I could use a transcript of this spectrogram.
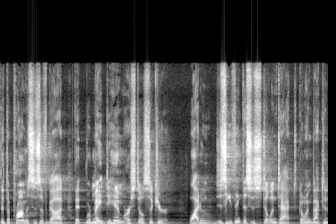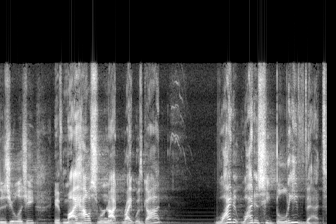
that the promises of God that were made to him are still secure? Why do, does he think this is still intact? Going back to this eulogy, if my house were not right with God, why, do, why does he believe that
